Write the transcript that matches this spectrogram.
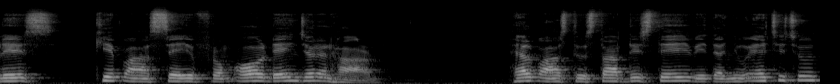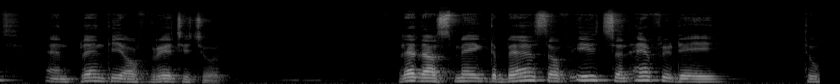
Please keep us safe from all danger and harm. Help us to start this day with a new attitude and plenty of gratitude. Let us make the best of each and every day to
